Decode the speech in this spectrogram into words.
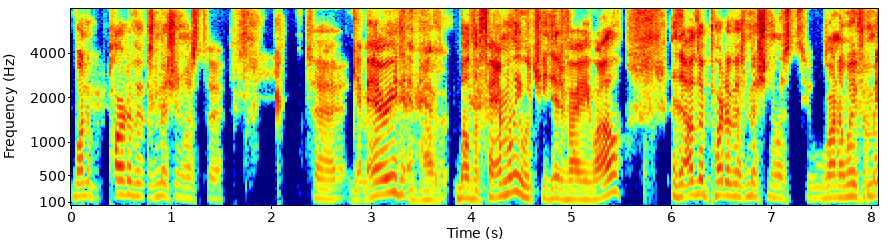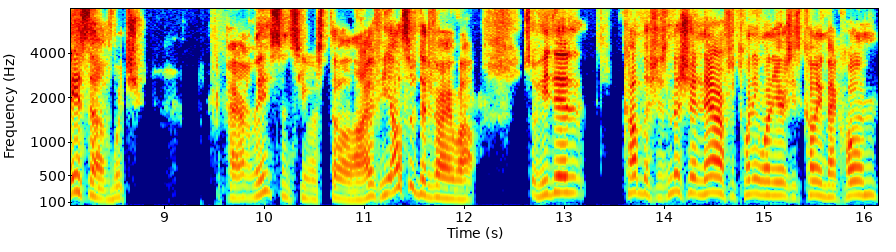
One part of his mission was to to get married and have build a family, which he did very well. And the other part of his mission was to run away from Esav, which apparently, since he was still alive, he also did very well. So he did accomplish his mission. Now, after 21 years, he's coming back home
